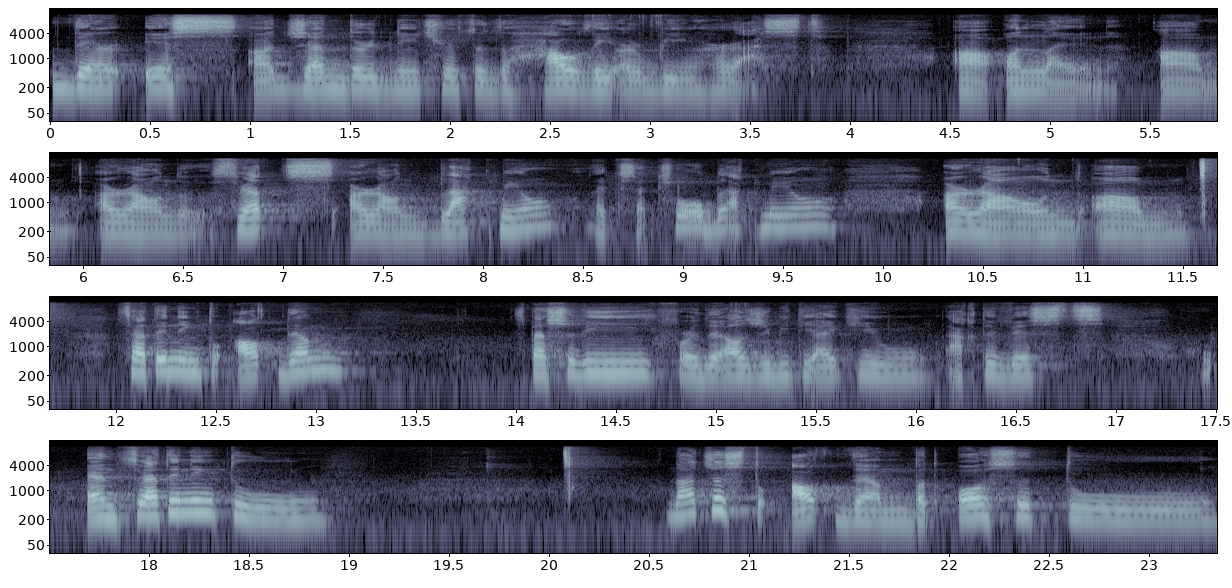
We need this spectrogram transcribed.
there is a gendered nature to the, how they are being harassed uh, online um, around threats, around blackmail, like sexual blackmail, around um, threatening to out them, especially for the LGBTIQ activists, and threatening to not just to out them, but also to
